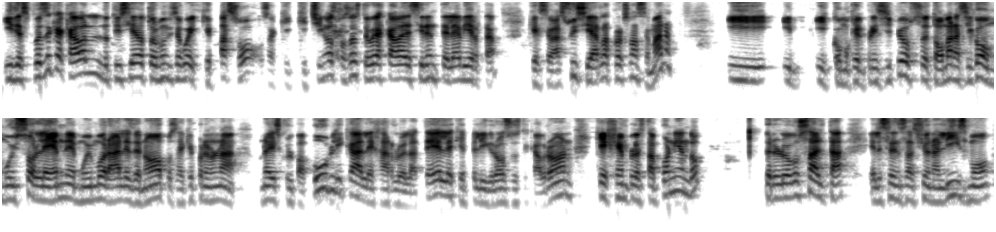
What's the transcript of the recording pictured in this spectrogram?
Y después de que acaba el noticiero, todo el mundo dice, güey, ¿qué pasó? O sea, ¿qué, qué chingados pasó? Este güey acaba de decir en Teleabierta que se va a suicidar la próxima semana. Y, y, como que al principio se toman así como muy solemne, muy morales, de no, pues hay que poner una, una disculpa pública, alejarlo de la tele, qué peligroso este cabrón, qué ejemplo está poniendo pero luego salta el sensacionalismo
